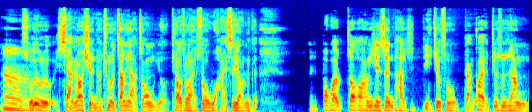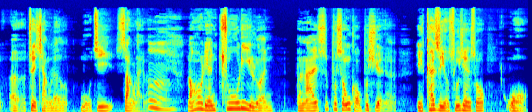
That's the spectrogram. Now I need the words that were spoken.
嗯，所有想要选的，除了张亚中有跳出来说，我还是要那个，包括赵浩康先生，他也就说，赶快就是让呃最强的母鸡上来了。嗯，然后连朱立伦本来是不松口不选的。也开始有出现说，我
